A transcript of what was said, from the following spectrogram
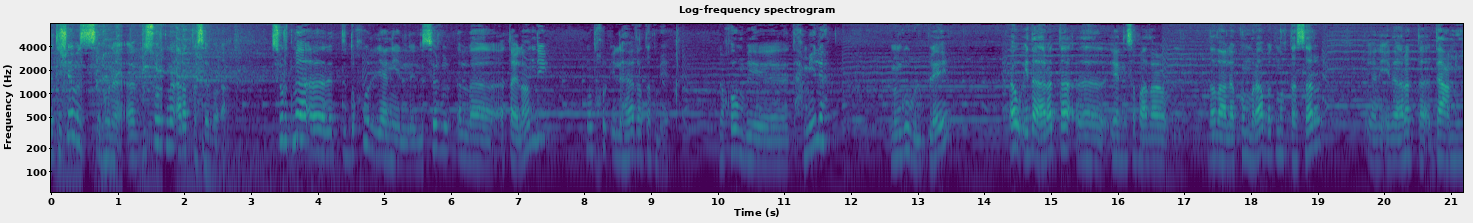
نتجاوز هنا. بصورة ما أردت سيرفر. آخر بصورة ما آه، الدخول يعني للسيرفر ال- التايلاندي ندخل إلى هذا التطبيق. نقوم بتحميله من جوجل بلاي أو إذا أردت آه، يعني سوف أضع لكم رابط مختصر. يعني إذا أردت دعمي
